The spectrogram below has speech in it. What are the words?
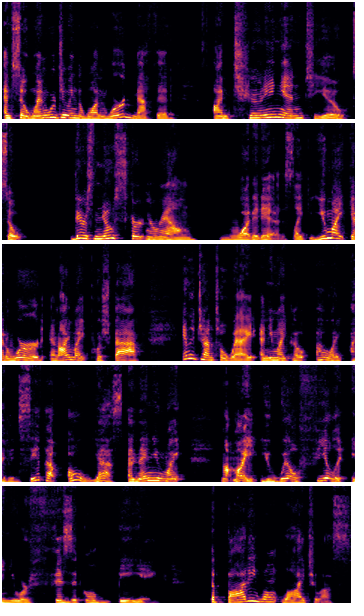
And so when we're doing the one word method, I'm tuning in to you. So there's no skirting around what it is. Like you might get a word and I might push back in a gentle way and you might go, Oh, I, I didn't see it that. Oh, yes. And then you might, not might, you will feel it in your physical being. The body won't lie to us,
